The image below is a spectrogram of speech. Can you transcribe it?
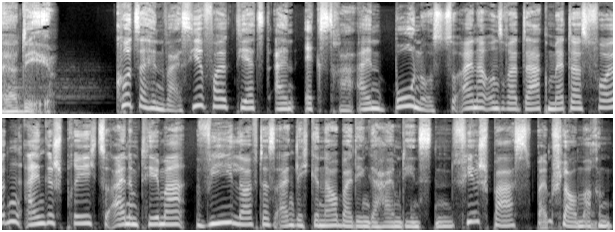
ARD. Kurzer Hinweis, hier folgt jetzt ein Extra, ein Bonus zu einer unserer Dark Matters Folgen, ein Gespräch zu einem Thema, wie läuft das eigentlich genau bei den Geheimdiensten? Viel Spaß beim Schlaumachen.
